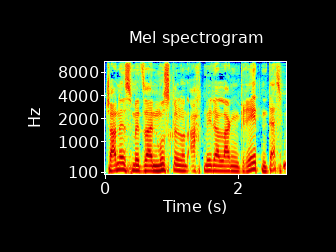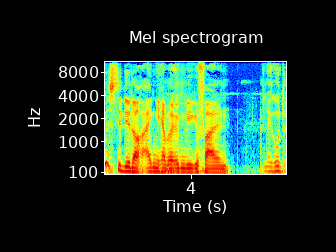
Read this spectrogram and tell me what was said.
Giannis mit seinen Muskeln und acht Meter langen Gräten. Das müsste dir doch eigentlich aber irgendwie gefallen. Na gut,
